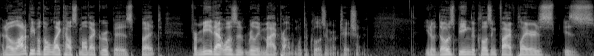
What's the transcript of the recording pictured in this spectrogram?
I know a lot of people don't like how small that group is, but for me, that wasn't really my problem with the closing rotation. You know, those being the closing five players is,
